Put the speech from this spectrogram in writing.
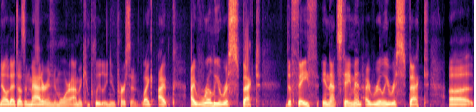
no, that doesn't matter anymore. I'm a completely new person. Like I I really respect the faith in that statement. I really respect uh,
